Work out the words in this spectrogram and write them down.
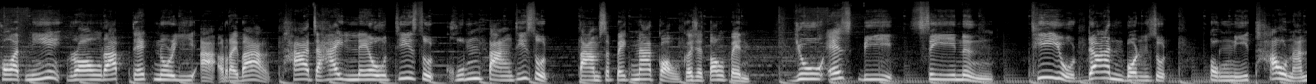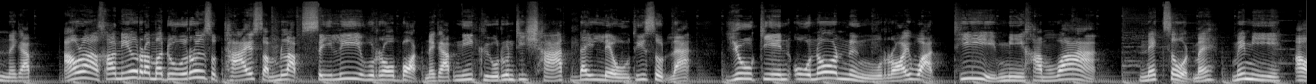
พอร์ตนี้รองรับเทคโนโลยีอะไรบ้าง ถ้าจะให้เร็วที่สุดคุ้มตังที่สุด ตามสเปคหน้ากล่องก็จะต้องเป็น USB C1 ที่อยู่ด้านบนสุดตรงนี้เท่านั้นนะครับเอาล่ะ คราวนี้เรามาดูรุ่นสุดท้ายสำหรับซีรีส์โรบอทนะครับ นี่คือรุ่นที่ชาร์จได้เร็วที่สุดแล้ว ยูกินอูโน่100 วัตต์ที่มีคำว่าเน็กโสดไหม ไม่มี เอ้า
